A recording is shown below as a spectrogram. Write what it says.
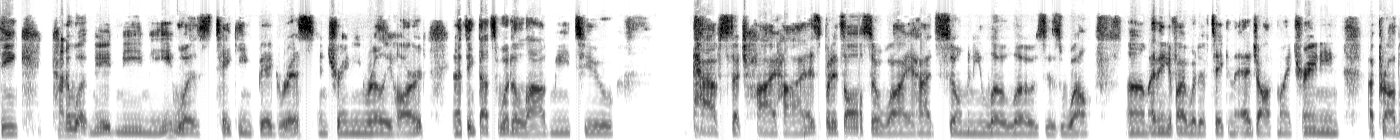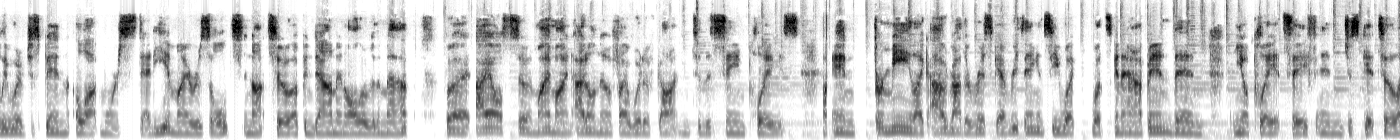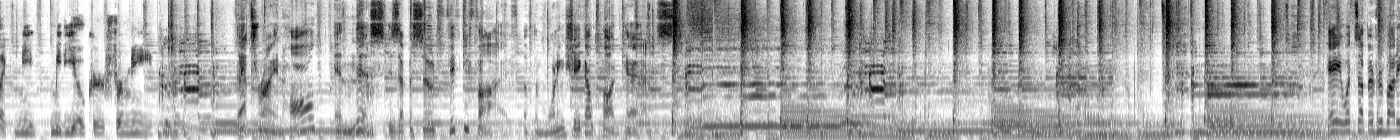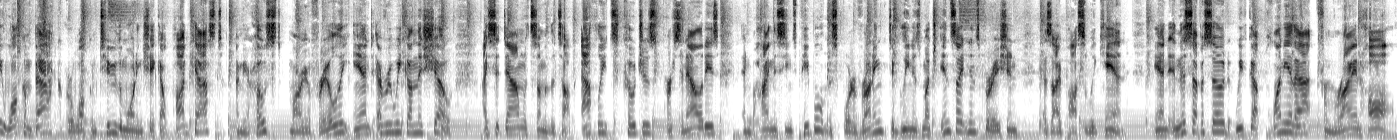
think kind of what made me me was taking big risks and training really hard. And I think that's what allowed me to have such high highs, but it's also why I had so many low lows as well. Um, I think if I would have taken the edge off my training, I probably would have just been a lot more steady in my results and not so up and down and all over the map. But I also, in my mind, I don't know if I would have gotten to the same place. And for me, like I would rather risk everything and see what what's going to happen than you know play it safe and just get to like me- mediocre for me. That's Ryan Hall, and this is episode 55 of the Morning Shakeout Podcast. What's up, everybody? Welcome back, or welcome to the Morning Shakeout Podcast. I'm your host, Mario Fraioli, and every week on this show, I sit down with some of the top athletes, coaches, personalities, and behind the scenes people in the sport of running to glean as much insight and inspiration as I possibly can. And in this episode, we've got plenty of that from Ryan Hall.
